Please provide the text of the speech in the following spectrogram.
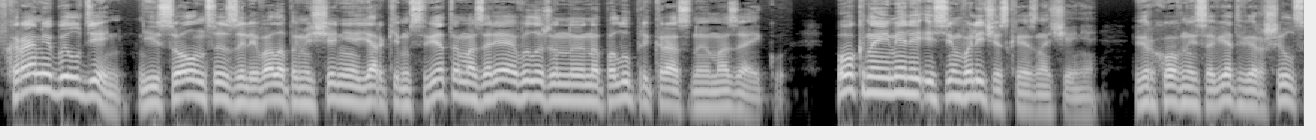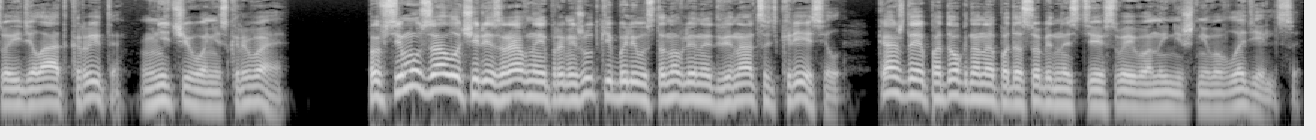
В храме был день, и солнце заливало помещение ярким светом, озаряя выложенную на полу прекрасную мозаику. Окна имели и символическое значение. Верховный Совет вершил свои дела открыто, ничего не скрывая. По всему залу через равные промежутки были установлены 12 кресел – Каждая подогнана под особенности своего нынешнего владельца.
